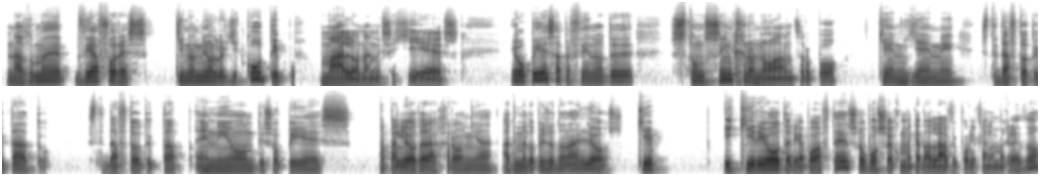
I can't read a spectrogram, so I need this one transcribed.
να δούμε διάφορες κοινωνιολογικού τύπου μάλλον ανησυχίες, οι οποίες απευθύνονται στον σύγχρονο άνθρωπο και εν γέννη στην ταυτότητά του. Στην ταυτότητα ενιών τις οποίες τα παλαιότερα χρόνια αντιμετωπίζονταν αλλιώς. Και η κυριότερη από αυτές, όπως έχουμε καταλάβει πολύ καλά μέχρι εδώ,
